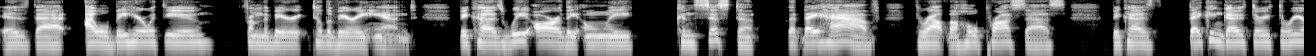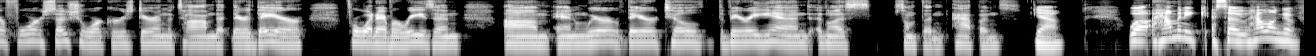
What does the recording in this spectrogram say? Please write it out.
is that I will be here with you from the very till the very end because we are the only consistent that they have throughout the whole process because they can go through three or four social workers during the time that they're there for whatever reason. Um, and we're there till the very end unless something happens. Yeah. Well, how many? So, how long have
